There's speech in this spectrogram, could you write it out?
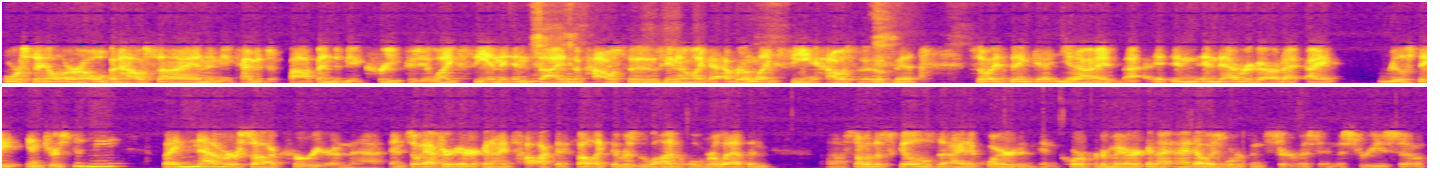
for sale or an open house sign and you kind of just pop in to be a creep because you like seeing the insides of houses. You know, like everyone likes seeing houses. So I think, you know, I, I, in, in that regard, I, I real estate interested me, but I never saw a career in that. And so after Eric and I talked, I felt like there was a lot of overlap in uh, some of the skills that I'd acquired in, in corporate America. And I, I'd always worked in service industries. So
